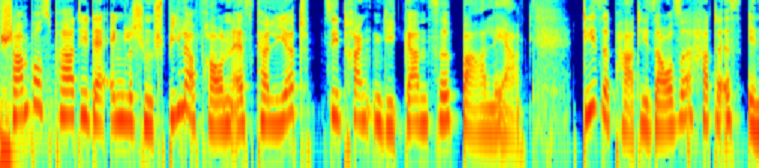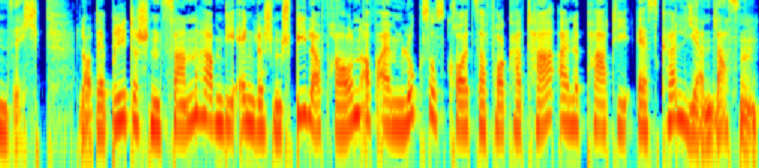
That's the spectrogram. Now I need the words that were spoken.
Shampoos-Party der englischen Spielerfrauen eskaliert. Sie tranken die ganze Bar leer. Diese Partysause hatte es in sich. Laut der britischen Sun haben die englischen Spielerfrauen auf einem Luxuskreuzer vor Katar eine Party eskalieren lassen.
